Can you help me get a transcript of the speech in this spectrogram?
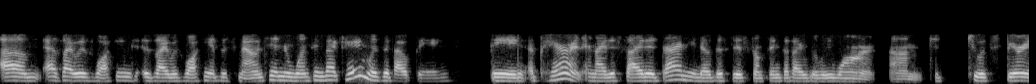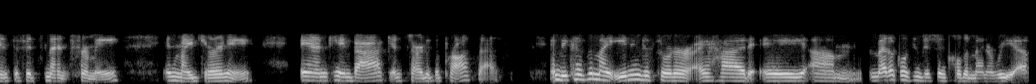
Um, as I was walking, as I was walking up this mountain, and one thing that came was about being being a parent, and I decided then, you know, this is something that I really want um, to to experience if it's meant for me in my journey and came back and started the process. And because of my eating disorder, I had a um, medical condition called amenorrhea,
